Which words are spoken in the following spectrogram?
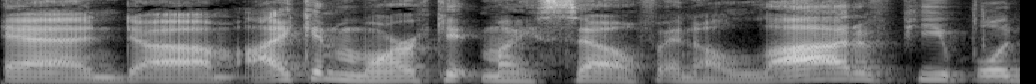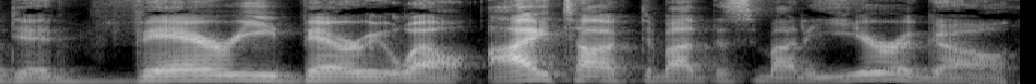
and um, I can market myself. And a lot of people did very, very well. I talked about this about a year ago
